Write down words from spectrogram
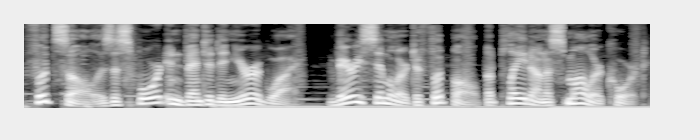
Futsal is a sport invented in Uruguay, very similar to football but played on a smaller court.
